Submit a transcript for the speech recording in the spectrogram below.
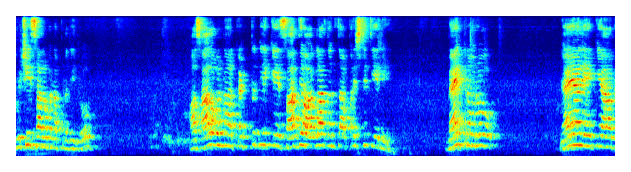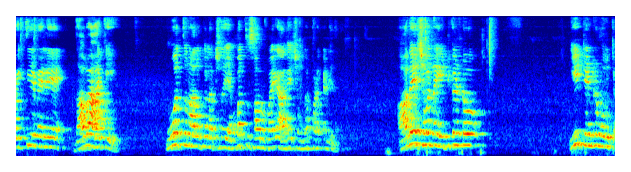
ಕೃಷಿ ಸಾಲವನ್ನು ಪಡೆದಿದ್ದರು ಆ ಸಾಲವನ್ನು ಕಟ್ಟಲಿಕ್ಕೆ ಸಾಧ್ಯ ಆಗಲಾರ್ದಂಥ ಪರಿಸ್ಥಿತಿಯಲ್ಲಿ ಬ್ಯಾಂಕ್ನವರು ನ್ಯಾಯಾಲಯಕ್ಕೆ ಆ ವ್ಯಕ್ತಿಯ ಮೇಲೆ ದಾವಾ ಹಾಕಿ ಮೂವತ್ತು ನಾಲ್ಕು ಲಕ್ಷದ ಎಂಬತ್ತು ಸಾವಿರ ರೂಪಾಯಿಗೆ ಆದೇಶವನ್ನು ಪಡ್ಕೊಂಡಿದೆ. ಆದೇಶವನ್ನು ಇಟ್ಕೊಂಡು ಈ ಟೆಂಡರ್ ಮೂಲಕ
